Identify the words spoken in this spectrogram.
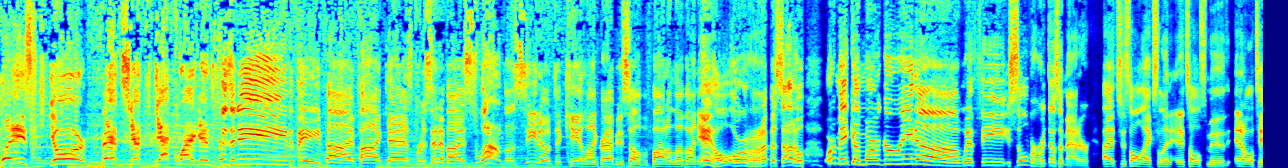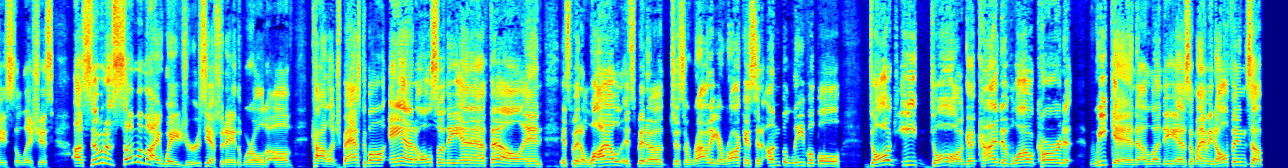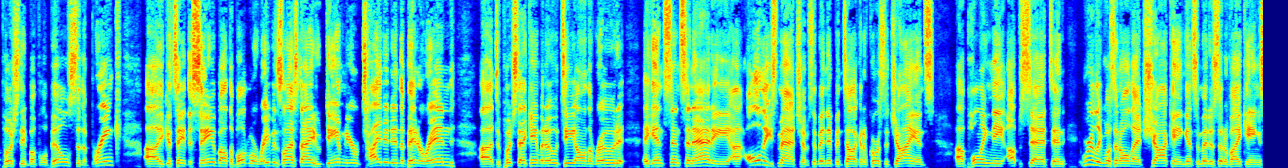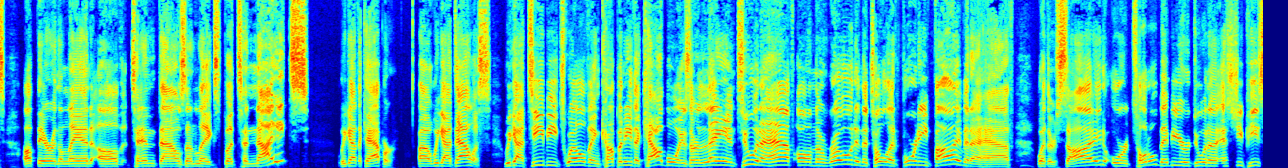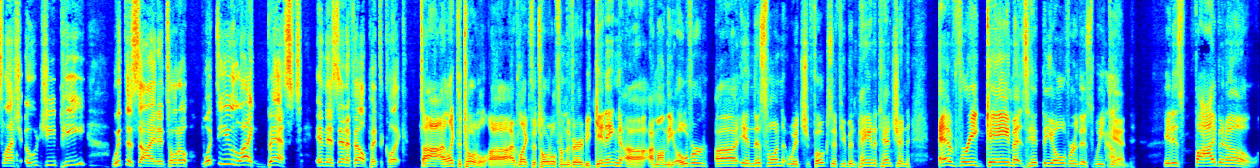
Place your bets, you jackwagons. Visiting the Fade 5 podcast presented by Suavecito Tequila. Grab yourself a bottle of Añejo or Reposado or make a margarita with the silver. It doesn't matter. Uh, it's just all excellent and it's all smooth and it all tastes delicious. Uh, similar to some of my wagers yesterday in the world of college basketball and also the NFL. And it's been a wild, it's been a just a rowdy, a raucous, an unbelievable dog eat dog kind of wild card weekend, uh, Lundy, as the Miami Dolphins uh, push the Buffalo Bills to the brink. Uh, you could say the same about the Baltimore Ravens last night, who damn near tied it in the bitter end uh, to push that game at OT on the road against Cincinnati. Uh, all these matchups have been nip and tuck, and of course the Giants. Uh, pulling the upset and really wasn't all that shocking against the Minnesota Vikings up there in the land of 10,000 lakes. But tonight, we got the capper. Uh, we got Dallas. We got TB12 and company. The Cowboys are laying two and a half on the road and the total at 45 and a half, whether side or total. Maybe you're doing a SGP slash OGP with the side and total. What do you like best in this NFL? Pick the click. Uh, I like the total. Uh, I've liked the total from the very beginning. Uh, I'm on the over uh, in this one, which, folks, if you've been paying attention, every game has hit the over this weekend. It is 5 and 0.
